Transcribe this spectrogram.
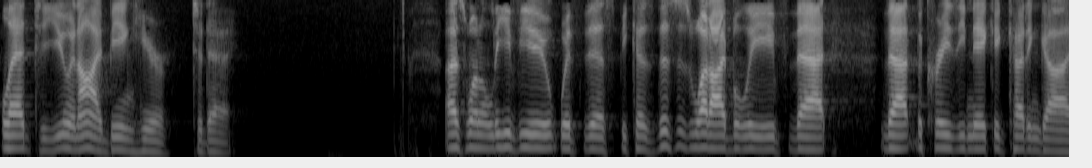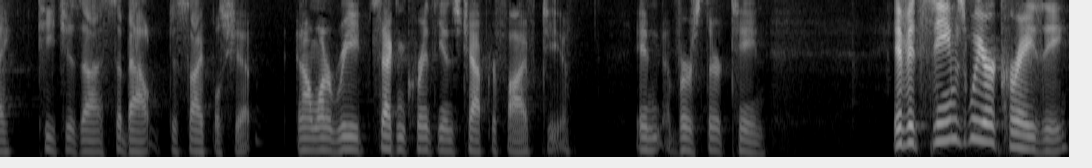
led to you and I being here today. I just want to leave you with this because this is what I believe that that the crazy naked cutting guy teaches us about discipleship. And I want to read 2 Corinthians chapter 5 to you in verse 13. If it seems we are crazy,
